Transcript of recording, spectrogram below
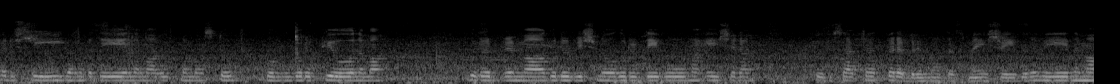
ഹരിശ്രീ ഗണപതേ നമ വിഘ്നമസ്തു ഗും ഗുരുഭ്യോ നമ ഗുരുബ്രഹ്മ ഗുരുവിഷ്ണു ഗുരുദേവോ മഹേശ്വര ഗുരു സാക്ഷാത് പരബ്രഹ്മ തസ്മൈ ശ്രീ ഗുരവേ നമ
